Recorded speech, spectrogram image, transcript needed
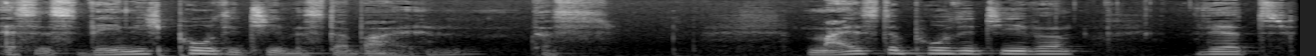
es ist wenig Positives dabei. Das meiste Positive wird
